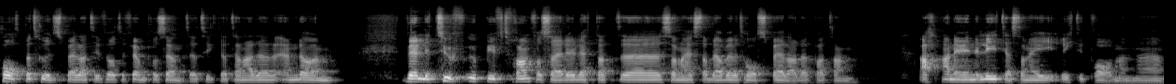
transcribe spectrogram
hårt betrodd, spelad till 45 procent. Jag tyckte att han hade ändå en väldigt tuff uppgift framför sig. Det är lätt att sådana hästar blir väldigt hårt spelade på att han... Ah, han är ju en elithäst, han är riktigt bra men... Eh,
